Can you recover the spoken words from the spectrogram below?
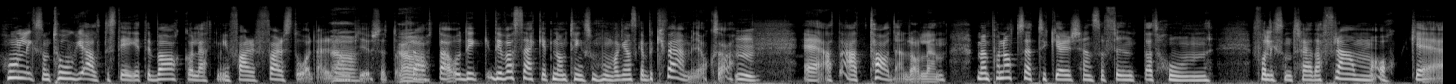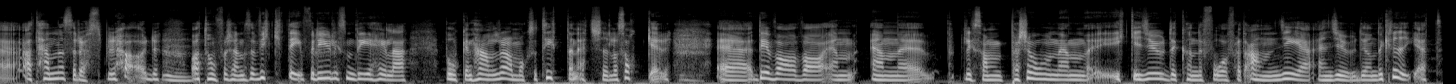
hon liksom tog ju alltid steget tillbaka och lät min farfar stå där i Ja, rampljuset och ja. prata. Och det, det var säkert någonting som hon var ganska bekväm i också, Mm. eh, att, att ta den rollen. Men på något sätt tycker jag det känns så fint att hon får liksom träda fram och eh, att hennes röst blir hörd Mm. och att hon får känna sig viktig. För det är ju liksom det hela boken handlar om, också titeln Ett kilo socker. Eh, det var vad en, en eh, liksom person, en icke-jude kunde få för att ange en jude under kriget.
